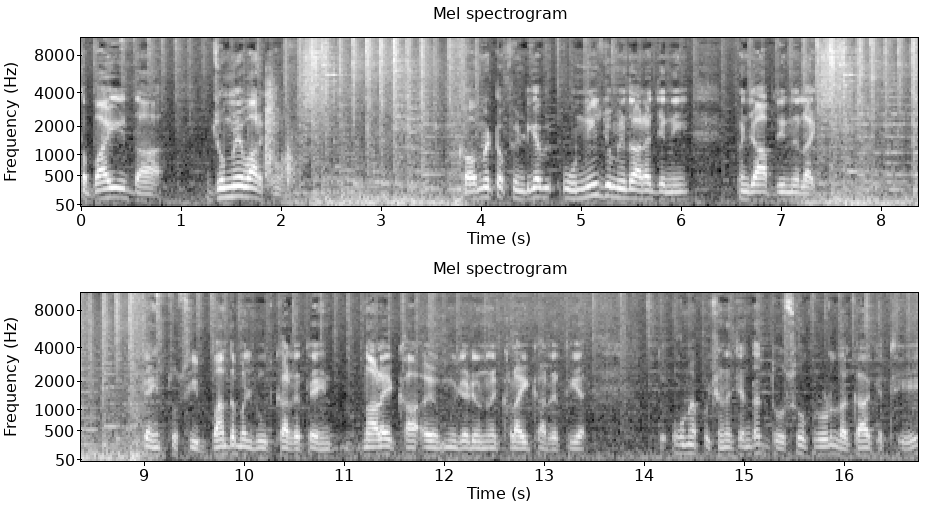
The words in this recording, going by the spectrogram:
ਤਬਾਹੀ ਦਾ ਜ਼ਿੰਮੇਵਾਰ ਕੌਣ? ਹੈ ਗਵਰਨਮੈਂਟ ਆਫ ਇੰਡੀਆ ਵੀ ਉਨੀ ਜ਼ਿੰਮੇਵਾਰ ਹੈ ਜਿੰਨੀ ਪੰਜਾਬ ਦੀ ਨਲਾਇਕੀ। ਕਹੀਂ ਤੁਸੀਂ ਬੰਦ ਮਜ਼ਬੂਤ ਕਰ ਦਿੱਤੇ, ਅਸੀਂ ਨਾਲੇ ਖਾ- ਜਿਹੜੇ ਉਹਨਾਂ ਨੇ ਖੜਾਈ ਕਰ ਦਿੱਤੀ ਹੈ ਤੇ ਉਹ ਮੈਂ ਪੁੱਛਣਾ ਚਾਹੁੰਦਾ 200 ਕਰੋੜ ਲੱਗਾ ਕਿੱਥੇ?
